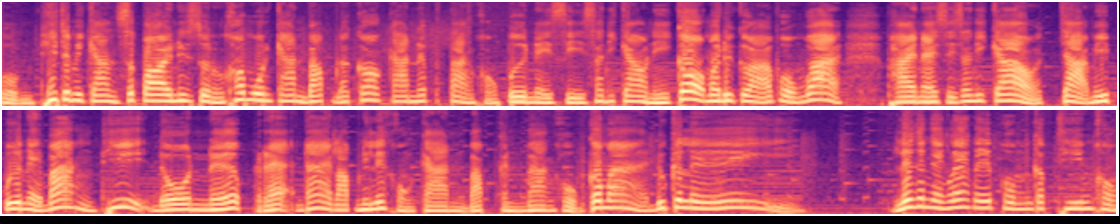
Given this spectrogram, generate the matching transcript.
ผม ที่จะมีการสปอยในส่วนของข้อมูลการบัฟแล้วก็การเนิร์ฟต่างของปืนในซีซั่นที่ 9 นี้ก็มาดูกว่าครับผมว่าภายในซีซั่นที่ 9 จะมีปืนไหนบ้างที่โดนเนิร์ฟและได้รับในเรื่องของการบัฟกันบ้างผมก็มาดูกันเลย เรื่องกันอย่างแรกเลยผมกับทีมของ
